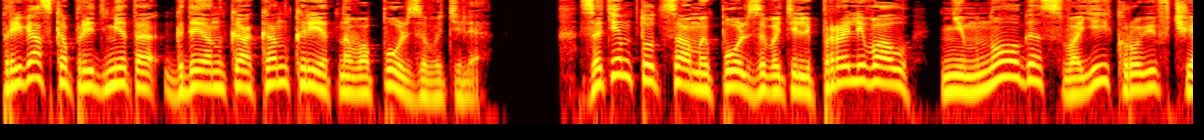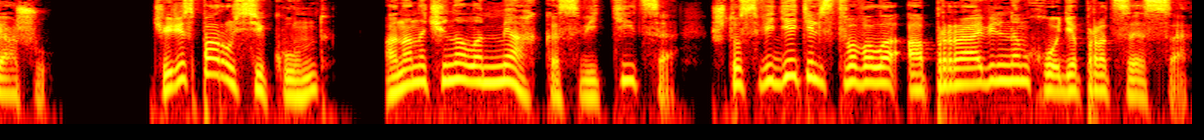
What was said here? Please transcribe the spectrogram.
привязка предмета к ДНК конкретного пользователя. Затем тот самый пользователь проливал немного своей крови в чашу. Через пару секунд она начинала мягко светиться, что свидетельствовало о правильном ходе процесса.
